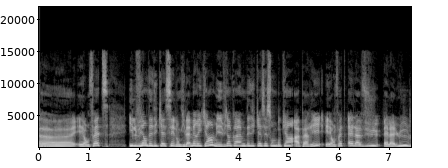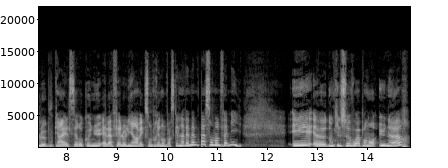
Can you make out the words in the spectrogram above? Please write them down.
Euh, et en fait, il vient dédicacer. Donc, il est américain, mais il vient quand même dédicacer son bouquin à Paris. Et en fait, elle a vu, elle a lu le bouquin, elle s'est reconnue, elle a fait le lien avec son prénom parce qu'elle n'avait même pas son nom de famille. Et euh, donc, ils se voient pendant une heure.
